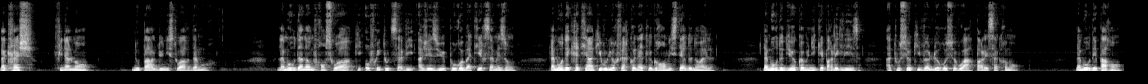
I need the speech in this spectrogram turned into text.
La crèche, finalement, nous parle d'une histoire d'amour. L'amour d'un homme François qui offrit toute sa vie à Jésus pour rebâtir sa maison. L'amour des chrétiens qui voulurent faire connaître le grand mystère de Noël. L'amour de Dieu communiqué par l'Église à tous ceux qui veulent le recevoir par les sacrements. L'amour des parents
